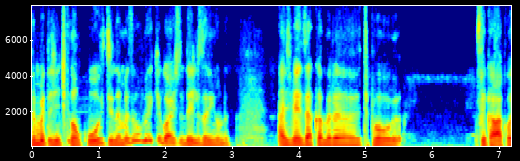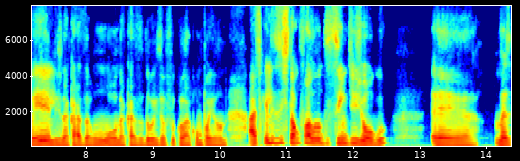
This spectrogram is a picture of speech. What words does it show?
tem muita gente que não curte, né? Mas eu meio que gosto deles ainda. Às vezes a câmera, tipo, fica lá com eles na casa 1 ou na casa 2, eu fico lá acompanhando. Acho que eles estão falando sim de jogo, é, mas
